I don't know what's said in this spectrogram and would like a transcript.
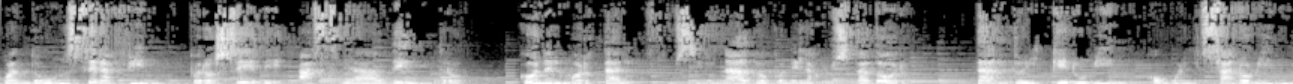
cuando un serafín procede hacia adentro con el mortal fusionado con el ajustador, tanto el querubín como el sanobín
